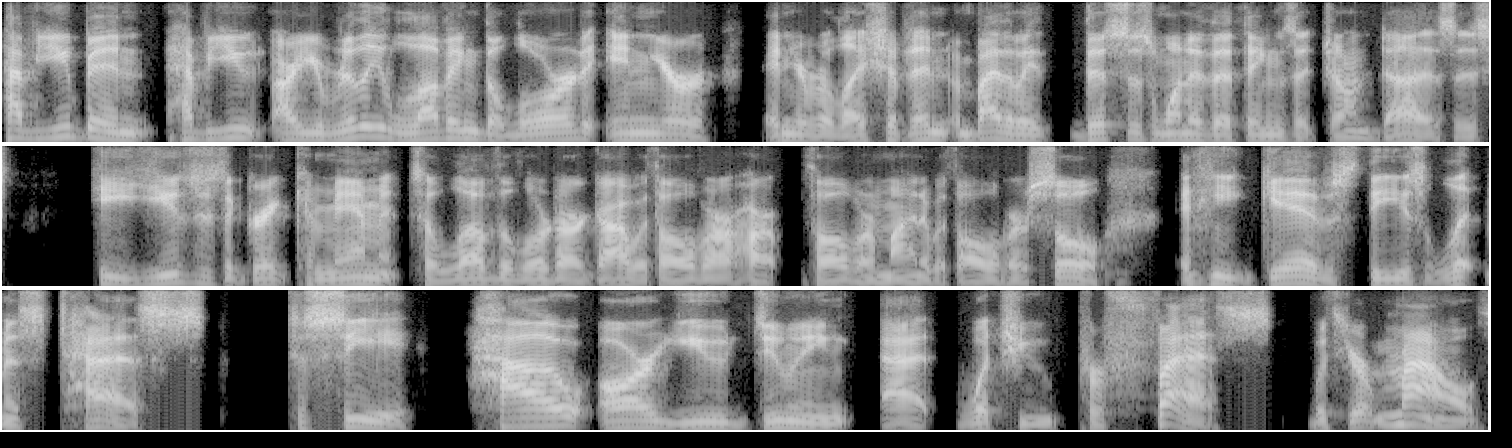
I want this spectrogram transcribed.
Have you been have you are you really loving the Lord in your in your relationship? And, and by the way, this is one of the things that John does is he uses the great commandment to love the Lord our God with all of our heart, with all of our mind, and with all of our soul. And he gives these litmus tests to see how are you doing at what you profess with your mouth?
